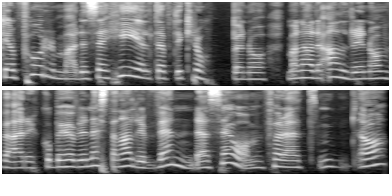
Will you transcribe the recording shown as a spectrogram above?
den formade sig helt efter kroppen och man hade aldrig någon värk och behövde nästan aldrig vända sig om för att ja,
